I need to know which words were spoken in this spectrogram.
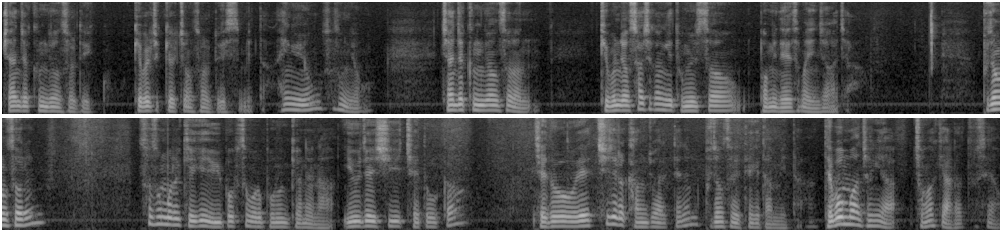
제한적 긍정설도 있고 개별적 결정설도 있습니다. 행위용, 소송용. 제한적 긍정설은 기본적 사실관계 동일성 범위 내에서만 인정하자. 부정설은 소송물을 계계 위법성으로 보는 견해나 이유제시 제도가 제도의 취지를 강조할 때는 부정설이 되기도 합니다. 대법만 정의 정확히 알아두세요.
